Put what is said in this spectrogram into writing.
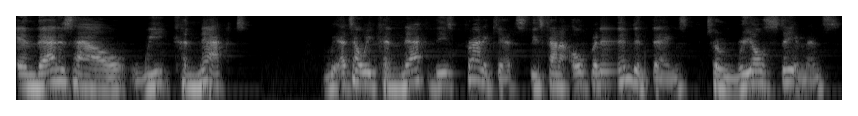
And that is how we connect. That's how we connect these predicates, these kind of open-ended things, to real statements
